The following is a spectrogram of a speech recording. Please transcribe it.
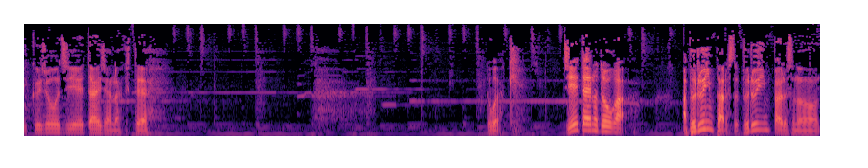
陸上自衛隊じゃなくて、どこだっけ？自衛隊の動画。あ、ブルーインパルス。ブルーインパルスの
